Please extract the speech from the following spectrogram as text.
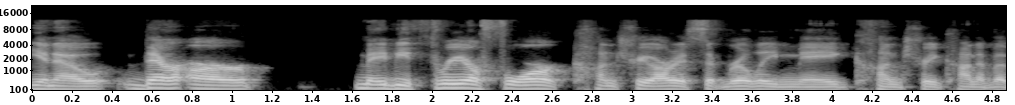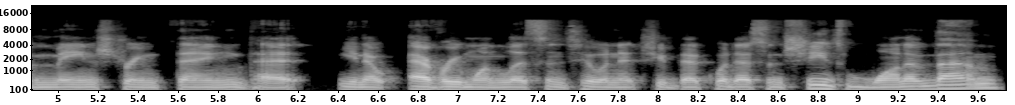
you know, there are maybe three or four country artists that really made country kind of a mainstream thing that you know everyone listened to and it's ubiquitous and she's one of them.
